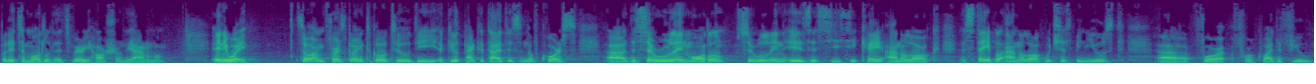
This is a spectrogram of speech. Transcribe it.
but it's a model that's very harsh on the animal. Anyway, so I'm first going to go to the acute pancreatitis and of course uh, the cerulin model. Cerulin is a CCK analog, a stable analog which has been used uh, for, for quite a few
